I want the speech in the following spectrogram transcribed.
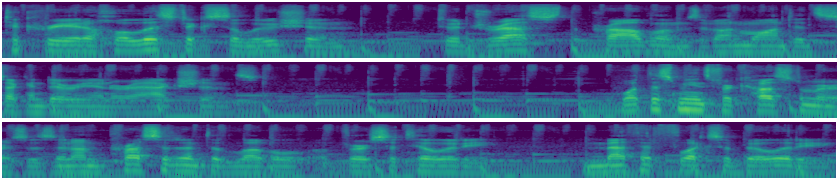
to create a holistic solution to address the problems of unwanted secondary interactions what this means for customers is an unprecedented level of versatility, method flexibility,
